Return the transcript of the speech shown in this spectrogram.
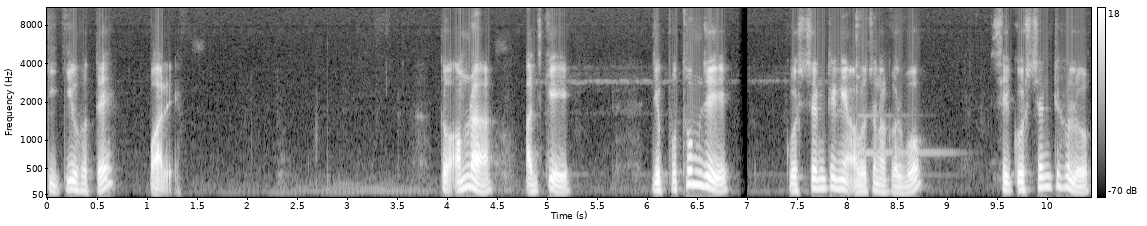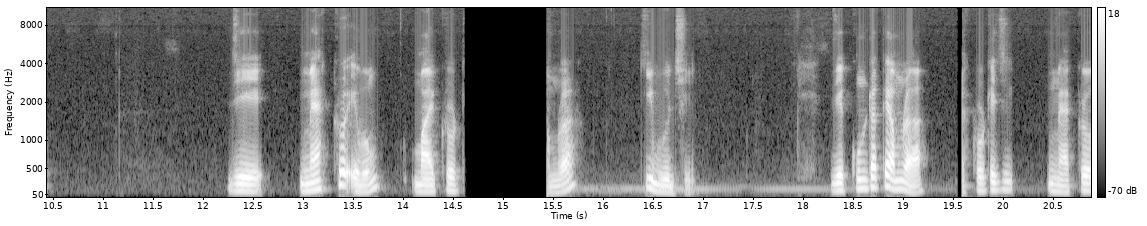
কি কি হতে পারে। তো আমরা আজকে যে প্রথম যে কোশ্চেনটি নিয়ে আলোচনা করব, সেই কোশ্চেনটি হলো যে ম্যাক্রো এবং মাইক্রো আমরা কি বুঝি? যে কোনটাকে আমরা ম্যাক্রো টিচিং ম্যাক্রো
